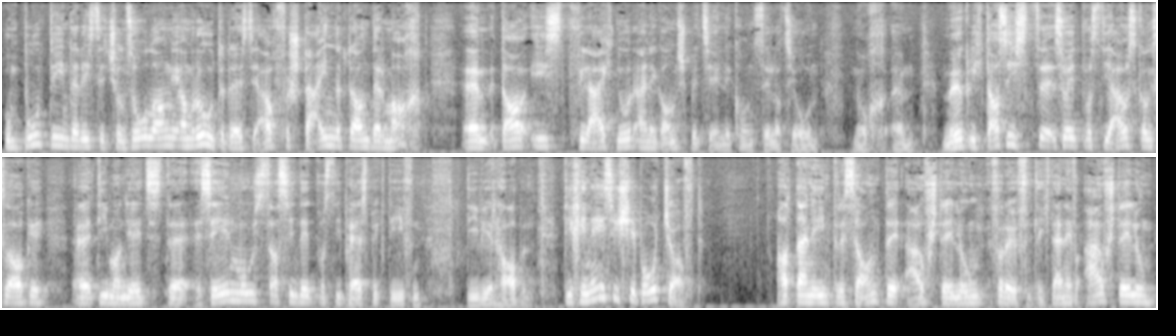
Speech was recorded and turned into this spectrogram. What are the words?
Und Putin, der ist jetzt schon so lange am Ruder, der ist ja auch versteinert an der Macht. Ähm, da ist vielleicht nur eine ganz spezielle Konstellation noch ähm, möglich. Das ist äh, so etwas die Ausgangslage, äh, die man jetzt äh, sehen muss. Das sind etwas die Perspektiven, die wir haben. Die chinesische Botschaft hat eine interessante Aufstellung veröffentlicht. Eine Aufstellung,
